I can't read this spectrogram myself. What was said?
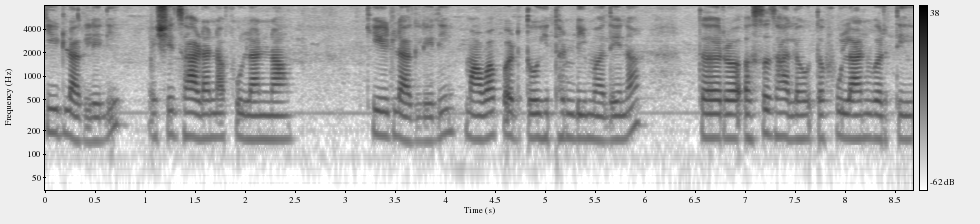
कीड लागलेली. अशी झाडांना फुलांना कीड लागलेली. मावा पडतो ही थंडीमध्ये ना. तर असं झालं होतं फुलांवरती.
